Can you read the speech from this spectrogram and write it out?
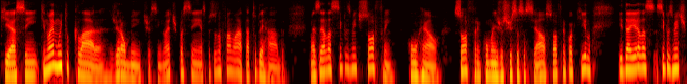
que é assim, que não é muito clara, geralmente, assim, não é tipo assim, as pessoas não falam, ah, tá tudo errado, mas elas simplesmente sofrem com o real sofrem com uma injustiça social, sofrem com aquilo, e daí elas simplesmente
